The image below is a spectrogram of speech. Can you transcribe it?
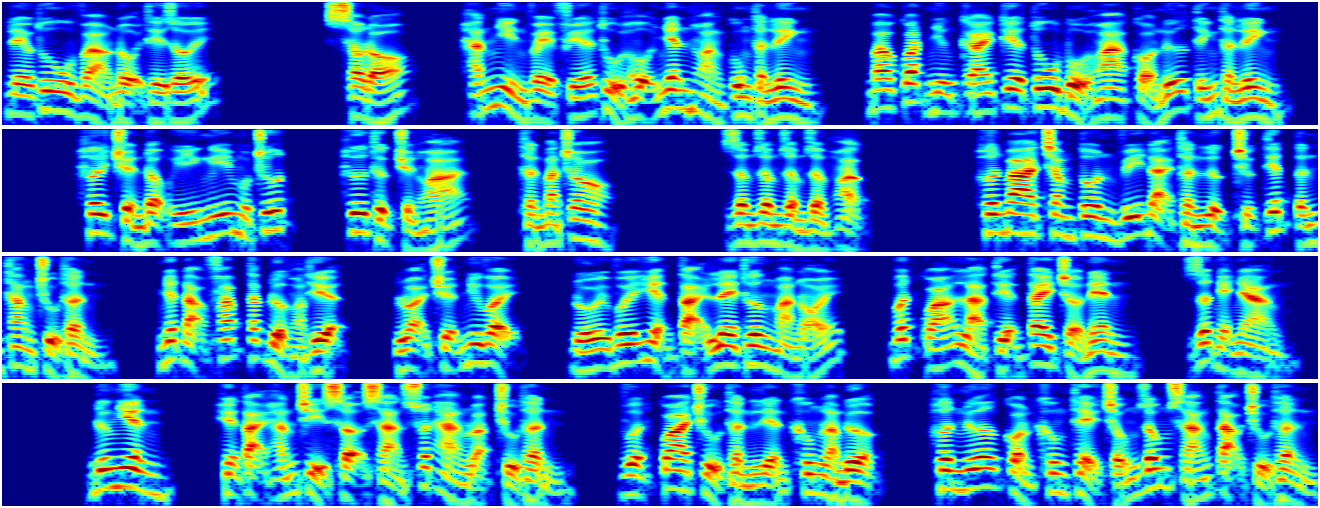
đều thu vào nội thế giới. Sau đó hắn nhìn về phía thủ hộ nhân hoàng cung thần linh, bao quát những cái kia tu bổ hoa cỏ nữ tính thần linh. Hơi chuyển động ý nghĩ một chút, hư thực chuyển hóa, thần ban cho. Dầm dầm dầm dầm hoặc. Hơn ba trăm tôn vĩ đại thần lực trực tiếp tấn thăng chủ thần, nhất đạo pháp tắc được hoàn thiện, loại chuyện như vậy, đối với hiện tại lê thương mà nói, bất quá là tiện tay trở nên, rất nhẹ nhàng. Đương nhiên, hiện tại hắn chỉ sợ sản xuất hàng loạt chủ thần, vượt qua chủ thần liền không làm được, hơn nữa còn không thể chống rỗng sáng tạo chủ thần,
